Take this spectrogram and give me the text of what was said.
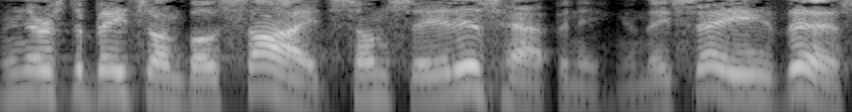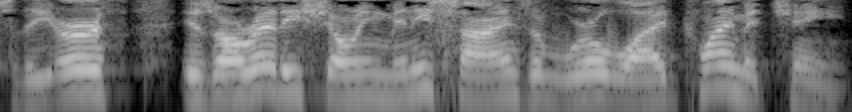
And there's debates on both sides. Some say it is happening. And they say this the earth is already showing many signs of worldwide climate change.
